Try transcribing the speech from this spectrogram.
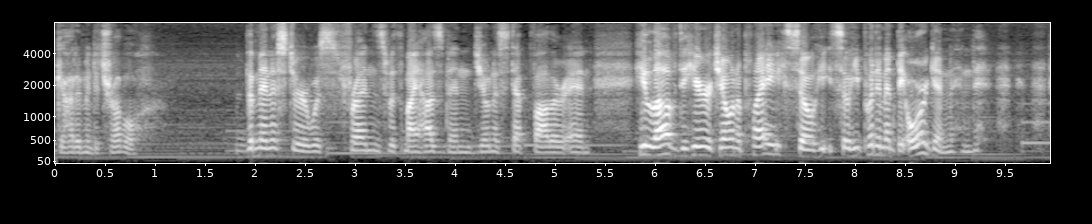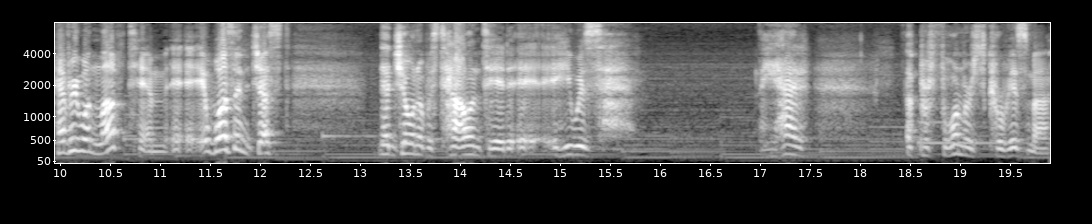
got him into trouble. The minister was friends with my husband, Jonah's stepfather, and he loved to hear Jonah play, so he so he put him at the organ, and everyone loved him. It wasn't just that Jonah was talented. He was. He had a performer's charisma.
